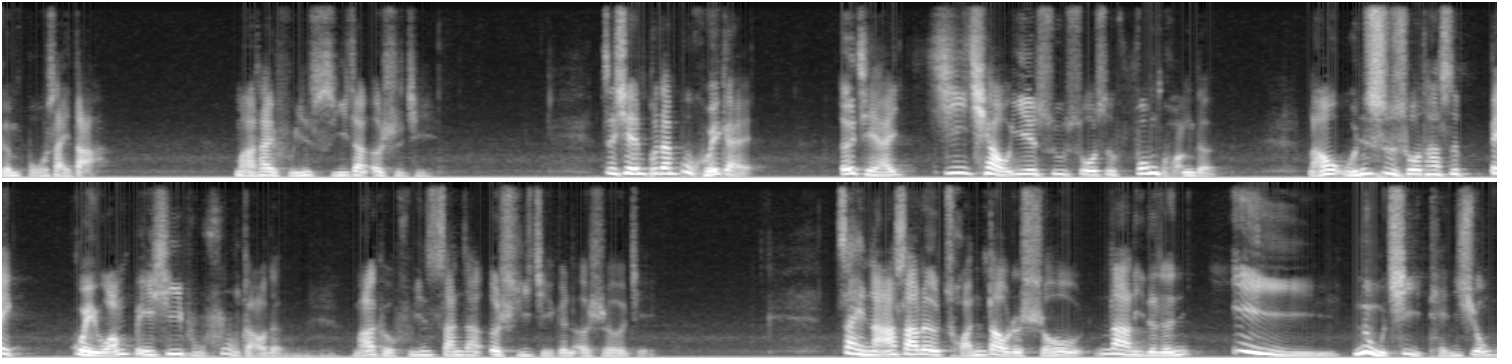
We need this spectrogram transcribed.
跟博塞大。马太福音十一章二十节。这些人不但不悔改，而且还讥诮耶稣，说是疯狂的。然后文士说他是被鬼王贝西普附着的。马可福音三章二十一节跟二十二节，在拿撒勒传道的时候，那里的人一怒气填胸，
